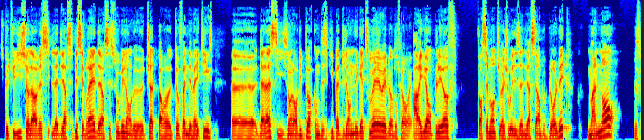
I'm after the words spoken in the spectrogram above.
Ce que tu dis sur l'adversité, c'est vrai. D'ailleurs, c'est soulevé dans le chat par euh, Théophane des Vikings. Euh, Dallas, ils ont leur victoire contre des équipes à bilan négatif. Ouais, ouais, bien Donc, sûr. Ouais. Arrivé en playoff, forcément, tu vas jouer des adversaires un peu plus relevés. Maintenant, je,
